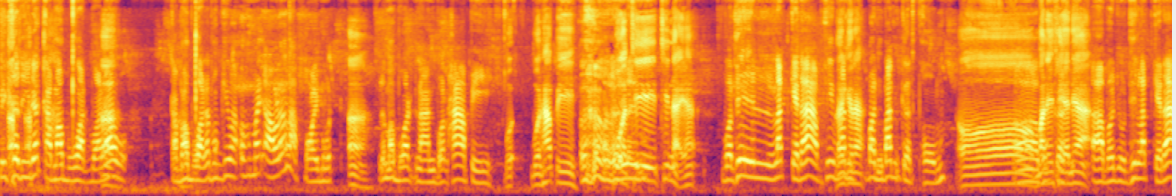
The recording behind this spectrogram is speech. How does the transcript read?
มีคดีแล้วกลับมาบวชบวชแล้ว กลับมาบวชแล้วผมคิดว่าเออไม่เอาแล้วล่ะปล่อยหมด อ่าแล้วมาบวชนานบวชห้าปี บวชบวชห้าปี เออ บวชที่ที่ไหนฮะ บวชที่รัฐเกด้าที่บ้านรัฐเกด้า บ้านบ้านเกิดผมอ๋อ ออมาเลเซียเนี่ย อ่าผมอยู่ที่รัฐเกด้า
